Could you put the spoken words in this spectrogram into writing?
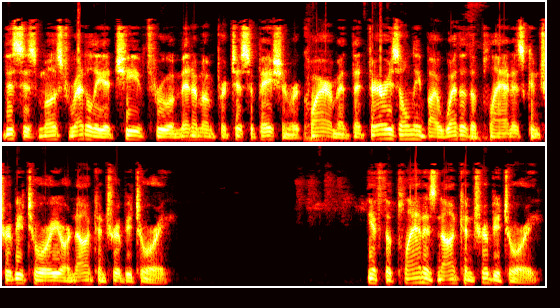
This is most readily achieved through a minimum participation requirement that varies only by whether the plan is contributory or non-contributory. If the plan is non-contributory,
